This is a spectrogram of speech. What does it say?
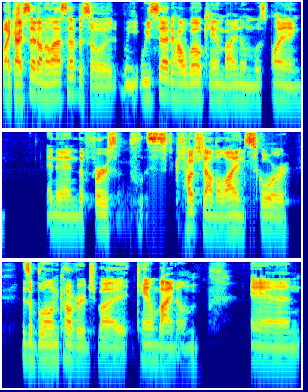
like I said on the last episode, we we said how well Cam Bynum was playing, and then the first touchdown the Lions score is a blown coverage by Cam Bynum, and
